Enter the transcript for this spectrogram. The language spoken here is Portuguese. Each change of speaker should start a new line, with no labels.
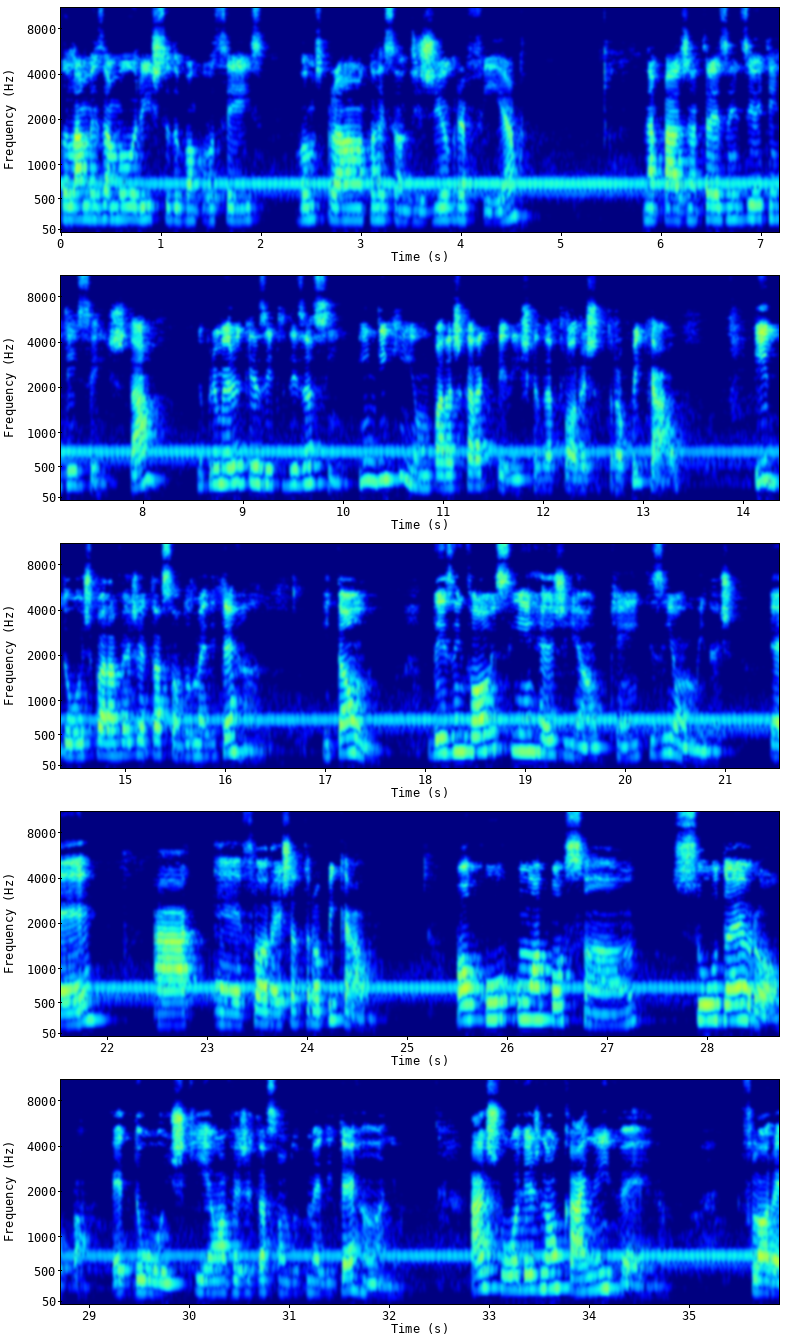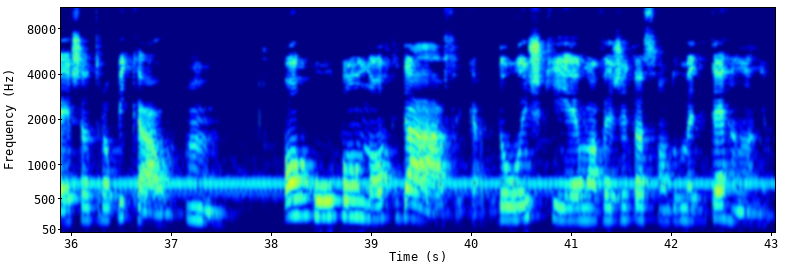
Olá, meus amores, tudo bom com vocês? Vamos para uma correção de geografia na página 386, tá? No primeiro quesito diz assim: indique um para as características da floresta tropical e dois para a vegetação do Mediterrâneo. Então, desenvolve-se em região quentes e úmidas. É a é, floresta tropical. Ocupa uma porção sul da Europa é 2, que é uma vegetação do Mediterrâneo. As folhas não caem no inverno. Floresta tropical. 1. Um, ocupam o norte da África. 2, que é uma vegetação do Mediterrâneo.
